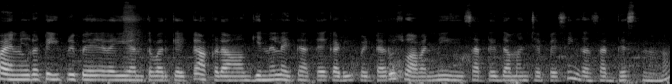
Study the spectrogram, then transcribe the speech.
ఫైనల్గా టీ ప్రిపేర్ అయ్యేంత వరకు అయితే అక్కడ గిన్నెలు అయితే అత్తయ్య కడిగి పెట్టారు. సో అవన్నీ సర్దిద్దామని చెప్పేసి ఇంకా సర్దేస్తున్నాను.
